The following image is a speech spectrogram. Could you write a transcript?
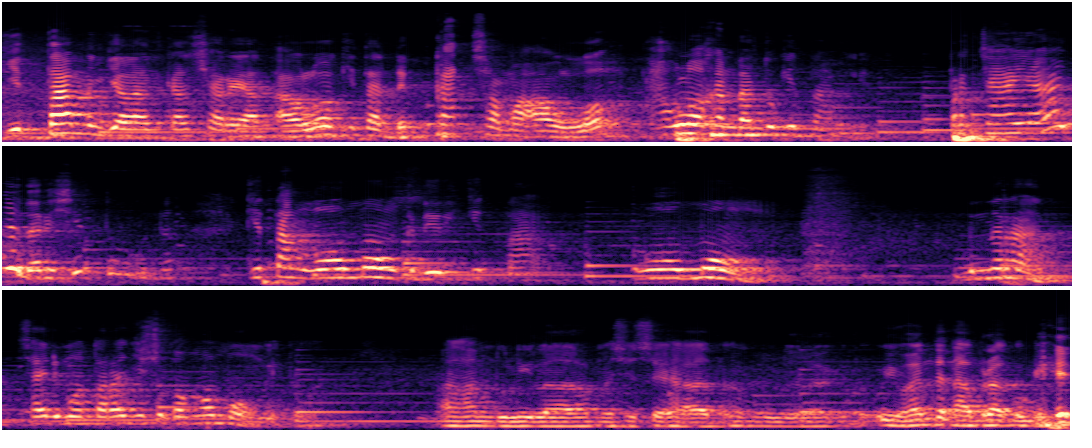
kita menjalankan syariat Allah, kita dekat sama Allah, Allah akan bantu kita. Gitu. Percaya aja dari situ udah. Kita ngomong ke diri kita, ngomong. Beneran, saya di motor aja suka ngomong gitu. Alhamdulillah masih sehat, alhamdulillah gitu. Wih, hantu nabrak oke.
